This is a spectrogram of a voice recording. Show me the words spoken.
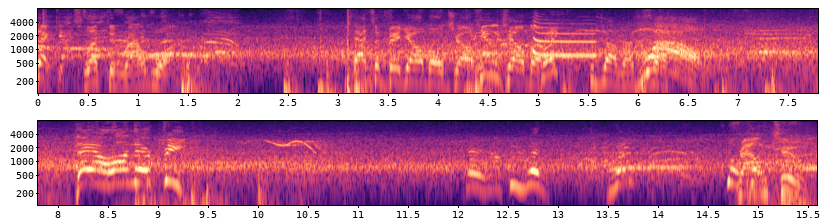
Seconds left in round one. That's a big elbow, Joe. Huge elbow. Good job, Roger. Wow! They are on their feet. Okay, now two, you ready? You ready? Let's go. Round two.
